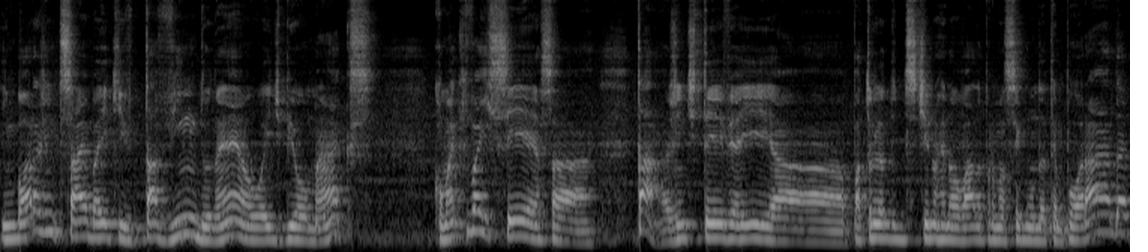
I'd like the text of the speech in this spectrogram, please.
embora a gente saiba aí que tá vindo, né, o HBO Max, como é que vai ser essa Tá, a gente teve aí a Patrulha do Destino renovada para uma segunda temporada,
